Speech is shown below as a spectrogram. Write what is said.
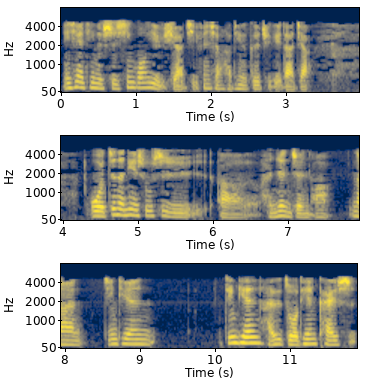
您现在听的是星光夜雨徐雅琪分享好听的歌曲给大家。我真的念书是呃很认真啊。那今天今天还是昨天开始，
